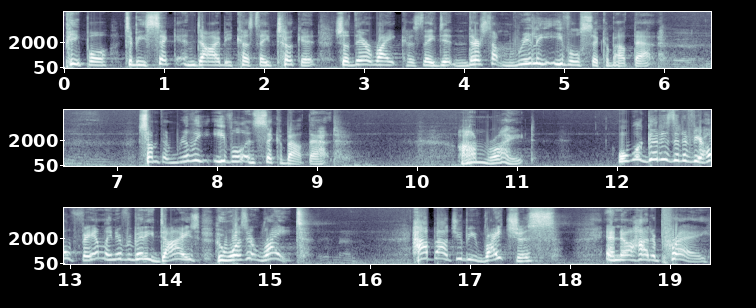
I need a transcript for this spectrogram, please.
people to be sick and die because they took it, so they're right because they didn't. There's something really evil sick about that. Something really evil and sick about that. I'm right. Well, what good is it if your whole family and everybody dies who wasn't right? How about you be righteous and know how to pray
